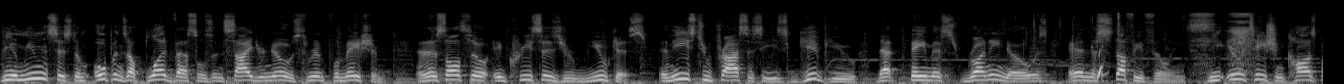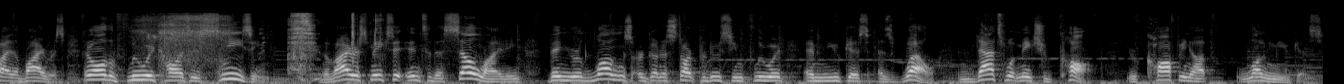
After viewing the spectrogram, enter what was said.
the immune system opens up blood vessels inside your nose through inflammation, and this also increases your mucus. And these two processes give you that famous runny nose and the stuffy feeling, the irritation caused by the virus, and all the fluid causes sneezing. The virus makes it into the cell lining, then your lungs are gonna start producing fluid and mucus as well. And that's what makes you cough. You're coughing up lung mucus.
